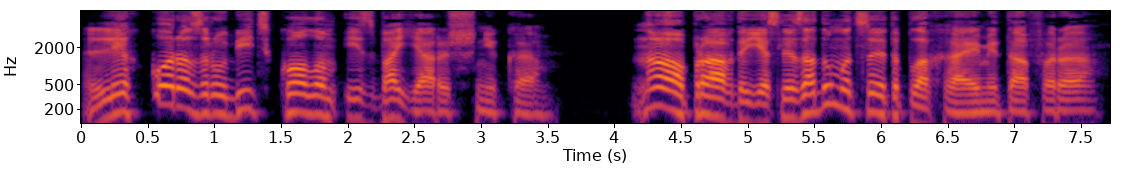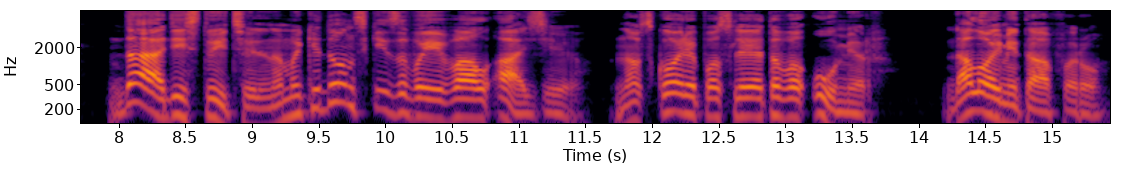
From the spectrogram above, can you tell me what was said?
легко разрубить колом из боярышника. Но, правда, если задуматься, это плохая метафора. Да, действительно, Македонский завоевал Азию, но вскоре после этого умер. Долой метафору.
